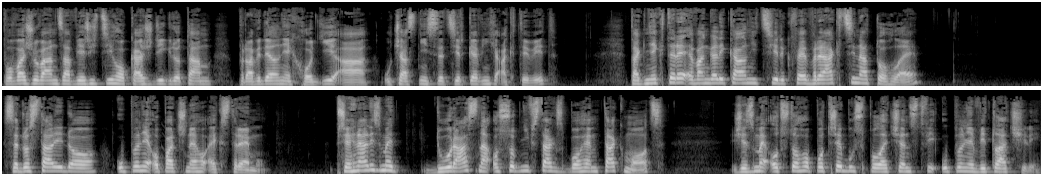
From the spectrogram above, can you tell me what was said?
považován za věřícího každý, kdo tam pravidelně chodí a účastní se církevních aktivit, tak některé evangelikální církve v reakci na tohle se dostali do úplně opačného extrému. Přehnali jsme důraz na osobní vztah s Bohem tak moc, že jsme od toho potřebu společenství úplně vytlačili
